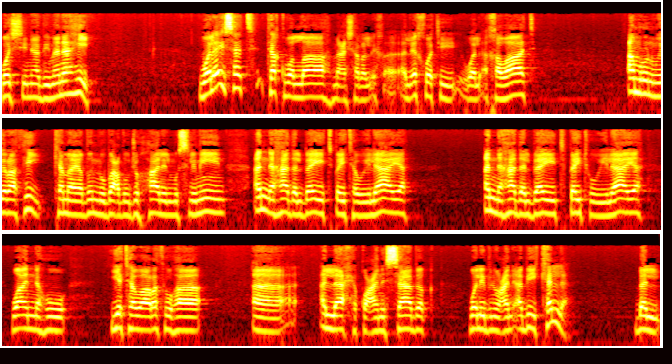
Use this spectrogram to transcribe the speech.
واجتناب مناهيه. وليست تقوى الله معشر الإخوة والأخوات أمر وراثي كما يظن بعض جهال المسلمين أن هذا البيت بيت ولاية أن هذا البيت بيت ولاية وأنه يتوارثها آه، اللاحق عن السابق والابن عن أبي كلا. بل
